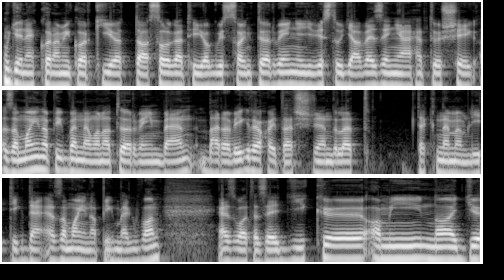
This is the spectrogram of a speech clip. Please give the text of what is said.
Ugyanekkor, amikor kijött a szolgálati jogviszonytörvény, egyrészt ugye a vezényelhetőség, az a mai napig benne van a törvényben, bár a végrehajtási rendelet nem említik, de ez a mai napig megvan. Ez volt az egyik, ami nagy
